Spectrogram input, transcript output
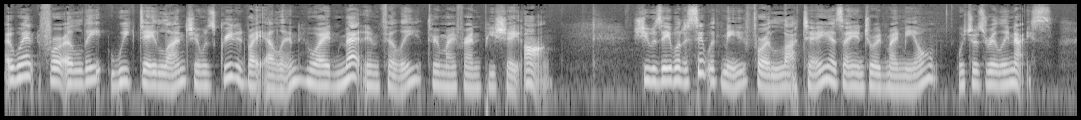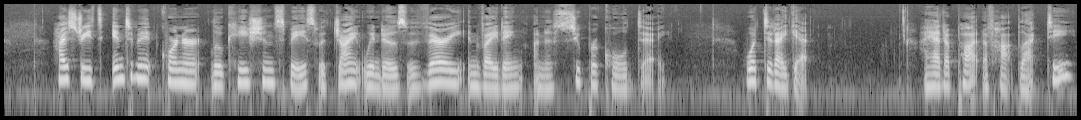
I went for a late weekday lunch and was greeted by Ellen, who I had met in Philly through my friend Pichet Ong. She was able to sit with me for a latte as I enjoyed my meal, which was really nice. High Street's intimate corner location space with giant windows was very inviting on a super cold day. What did I get? I had a pot of hot black tea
